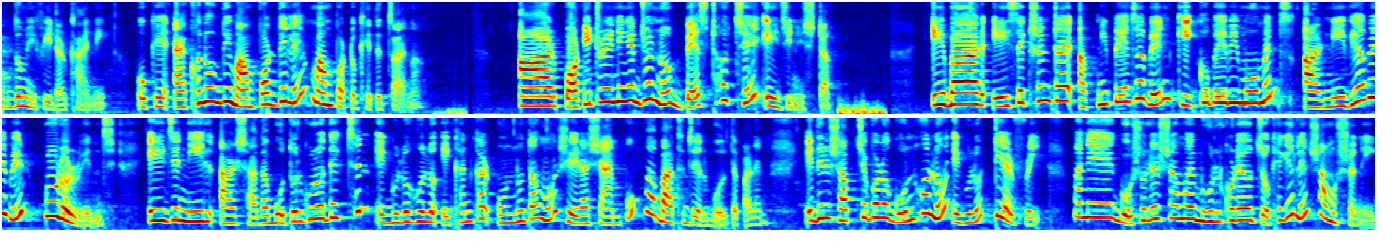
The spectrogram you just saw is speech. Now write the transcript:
একদমই ফিডার খায়নি। ওকে এখনও অবধি মামপট দিলে মামপটও খেতে চায় না। আর পটি ট্রেনিংয়ের জন্য বেস্ট হচ্ছে এই জিনিসটা। এবার এই সেকশনটায় আপনি পেয়ে যাবেন কিকো বেবি মোমেন্টস আর নিভিয়া বেবির পুরো রেঞ্জ এই যে নীল আর সাদা বোতলগুলো দেখছেন, এগুলো হলো এখানকার অন্যতম সেরা শ্যাম্পু বা বাথ জেল বলতে পারেন। এদের সবচেয়ে বড় গুণ হলো এগুলো টিয়ার ফ্রি মানে গোসলের সময় ভুল করেও চোখে গেলে সমস্যা নেই,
